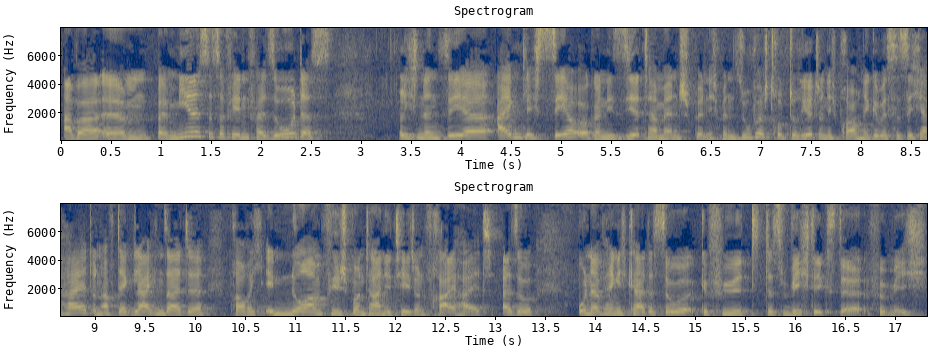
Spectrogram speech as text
Aber ähm, bei mir ist es auf jeden Fall so, dass ich ein sehr, eigentlich sehr organisierter Mensch bin. Ich bin super strukturiert und ich brauche eine gewisse Sicherheit und auf der gleichen Seite brauche ich enorm viel Spontanität und Freiheit. Also Unabhängigkeit ist so gefühlt das Wichtigste für mich.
